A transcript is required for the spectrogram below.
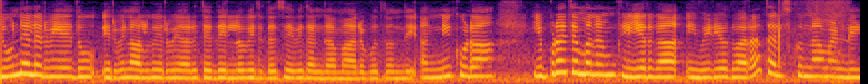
జూన్ నెల ఇరవై ఐదు ఇరవై నాలుగు ఇరవై ఆరు తేదీల్లో వీరి దశ ఏ విధంగా మారబోతోంది? అన్నీ కూడా ఇప్పుడైతే మనం క్లియర్గా ఈ వీడియో ద్వారా తెలుసుకుందామండి.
